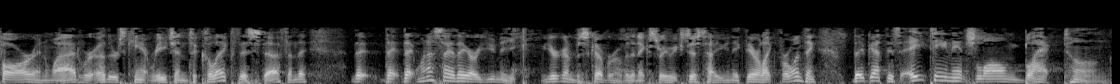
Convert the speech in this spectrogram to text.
far and wide where others can't reach and to collect this stuff. And they, they, they, they, when I say they are unique, you're going to discover over the next three weeks just how unique they are. Like, for one thing, they've got this 18 inch long black tongue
